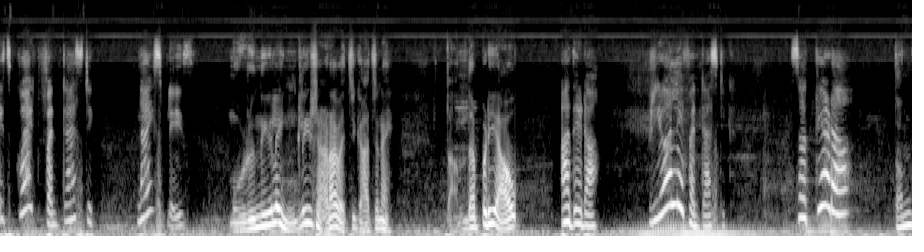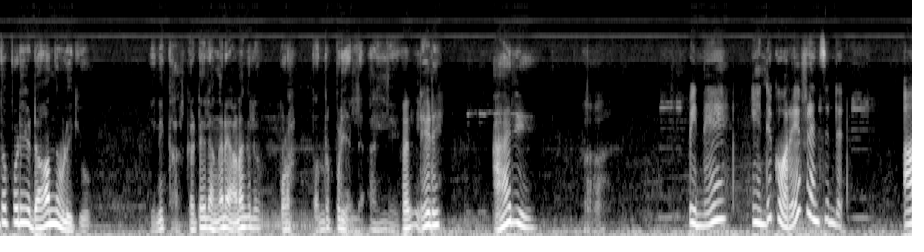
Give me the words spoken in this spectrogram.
It's quite fantastic nice place മുഴുനീള ഇംഗ്ലീഷ് ആടാ വെച്ച് കാച്ചനെ തന്തപ്പടി ആവും അതെടാ. റിയലി ഫാന്റാസ്റ്റിക് സത്യാടാ. തന്തപ്പടി ഡാന്ന് വിളിക്കൂ. ഇനി കൽക്കട്ടയിൽ അങ്ങനെയാണെങ്കിലോ പോടാ തന്തപ്പടി അല്ല? അല്ലേ അല്ലേ ഡേ ആര്? പിന്നെ എന്റെ കൊറേ ഫ്രണ്ട്സ് ഉണ്ട്. ആ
